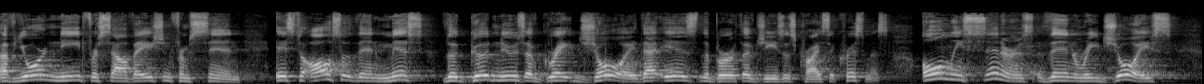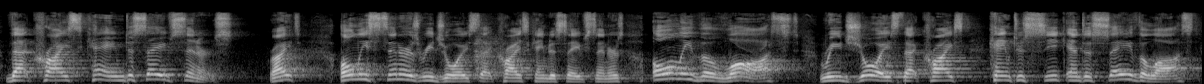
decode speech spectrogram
of your need for salvation from sin is to also then miss the good news of great joy that is the birth of Jesus Christ at Christmas. Only sinners then rejoice that Christ came to save sinners, right? Only sinners rejoice that Christ came to save sinners. Only the lost rejoice that Christ came to seek and to save the lost.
